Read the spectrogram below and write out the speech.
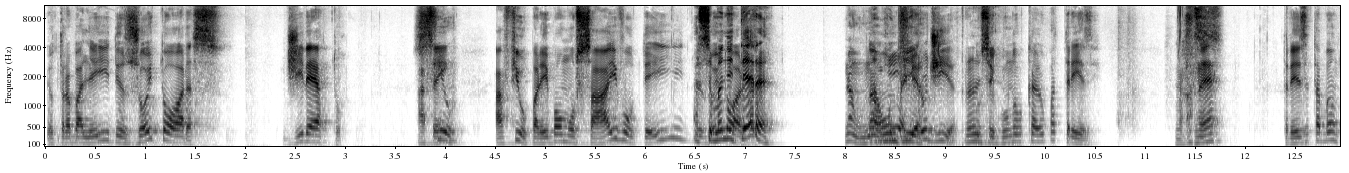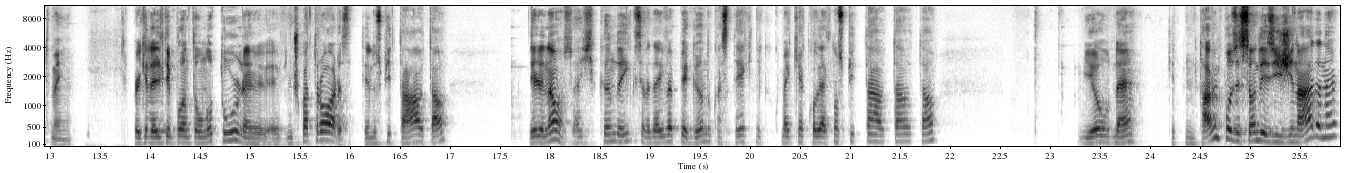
eu trabalhei 18 horas, direto. A sem- fio? A fio. Parei pra almoçar e voltei 18 A semana horas. inteira? Não, Não, não, um dia. primeiro dia. Primeiro O dia. segundo caiu pra 13. Mas, né? 13 tá bom também, né? Porque daí ele tem plantão noturno, é é 24 horas, tem no hospital e tal. Ele, não, vai ficando aí, que você daí vai pegando com as técnicas, como é que é a coleta no hospital e tal e tal. E eu, né, que não tava em posição de exigir nada, né?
